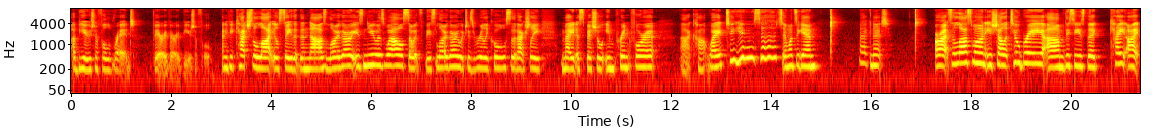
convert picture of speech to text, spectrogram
a beautiful red. Very, very beautiful. And if you catch the light, you'll see that the NARS logo is new as well. So it's this logo, which is really cool. So they've actually made a special imprint for it. I can't wait to use it. And once again, magnet. All right, so the last one is Charlotte Tilbury. Um, this is the K-I-S-S-I-N-G,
